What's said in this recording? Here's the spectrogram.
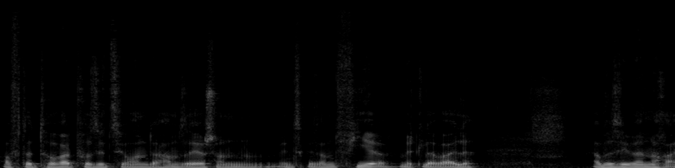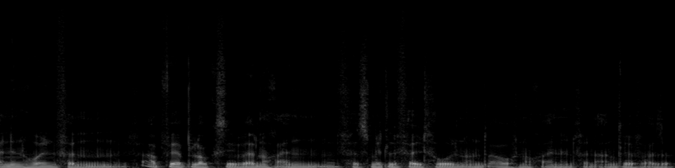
auf der Torwartposition. Da haben sie ja schon insgesamt vier mittlerweile. Aber sie werden noch einen holen für den Abwehrblock, sie werden noch einen fürs Mittelfeld holen und auch noch einen für den Angriff. Also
